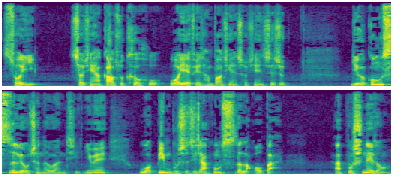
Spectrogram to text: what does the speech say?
所以首先要告诉客户，我也非常抱歉。首先这是一个公司流程的问题，因为我并不是这家公司的老板。啊，不是那种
